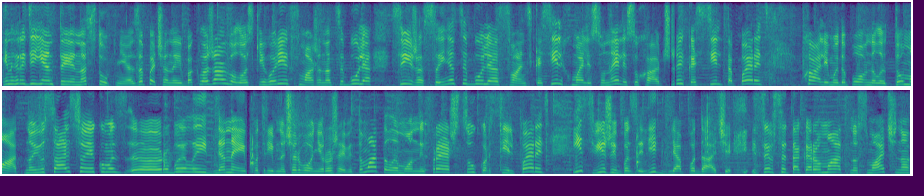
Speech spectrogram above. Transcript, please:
Інгредієнти наступні: запечений баклажан, волоський горіх, смажена цибуля, свіжа синя цибуля, сванська сіль, хмелі сунелі, суха джика, сіль та перець. Пхалі ми доповнили томатною сальсою, яку ми е, робили. Для неї потрібно червоні рожеві томати, лимонний фреш, цукор, сіль, перець і свіжий базилік для подачі. І це все так ароматно, смачно.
